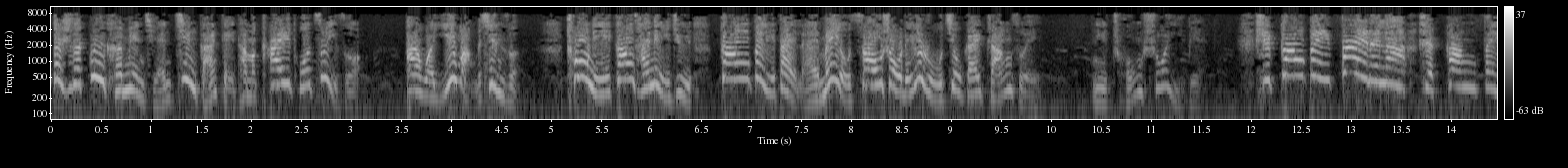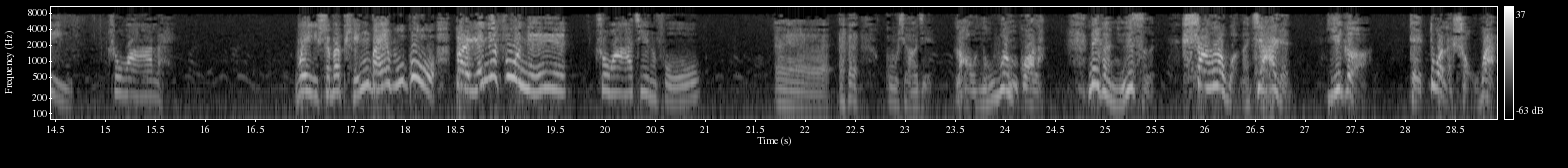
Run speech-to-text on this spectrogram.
但是在贵客面前，竟敢给他们开脱罪责。按我以往的性子，冲你刚才那一句“刚被带来，没有遭受凌辱”，就该掌嘴。你重说一遍，是刚被带来呢，是刚被抓来？为什么平白无故把人家妇女抓进府？呃，顾小姐，老奴问过了。那个女子伤了我们家人，一个给断了手腕，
